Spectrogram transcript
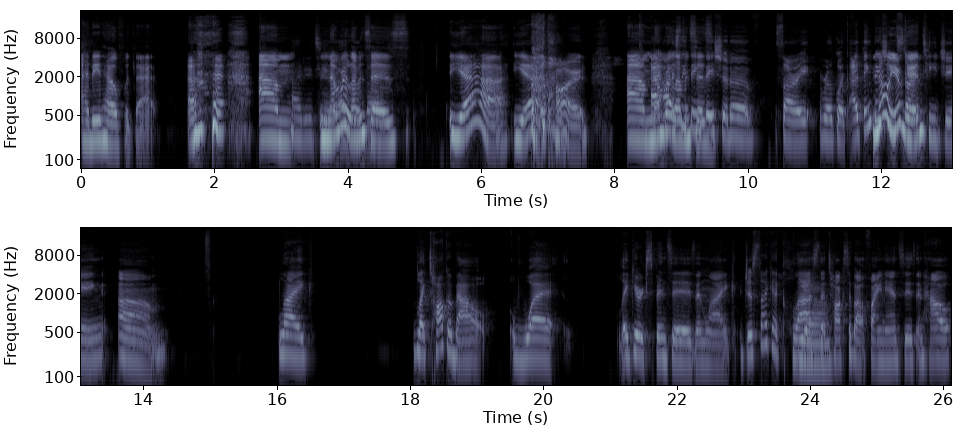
I need help with that. um, I do too. Number I 11 says, yeah, yeah, it's hard. Um, number I 11 think says, they should have, sorry, real quick. I think they no, should you're start good. teaching, um, like, like talk about what like your expenses and like just like a class yeah. that talks about finances and how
